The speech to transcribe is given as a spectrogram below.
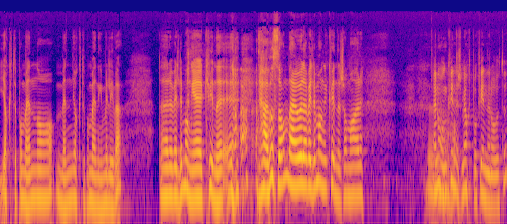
jakter på menn, og menn jakter på meningen med livet. Det er veldig mange kvinner Det er jo sånn. Det er jo det er veldig mange kvinner som har Det er noen kvinner som jakter på kvinner òg, vet du.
